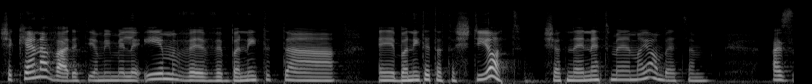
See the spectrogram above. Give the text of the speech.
שכן עבדת, ימים מלאים, ו, ובנית את, ה, אה, את התשתיות, שאת נהנית מהם היום בעצם. אז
